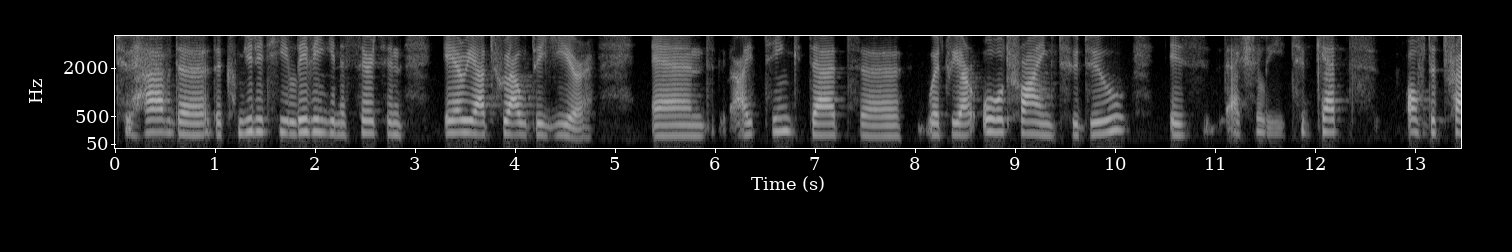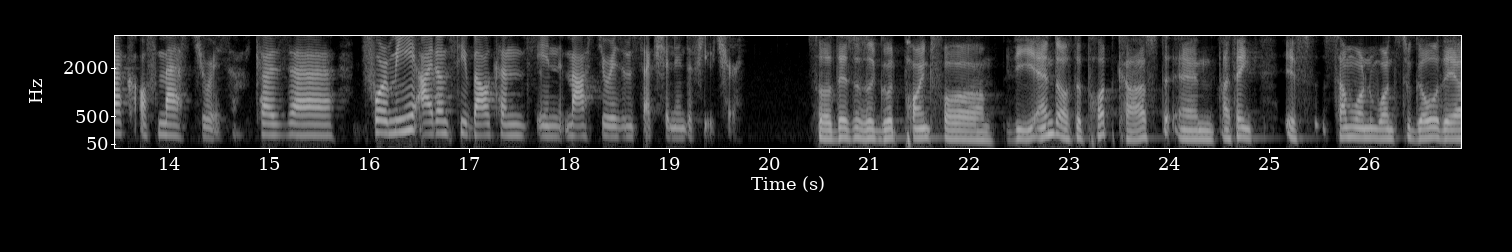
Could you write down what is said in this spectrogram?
to have the, the community living in a certain area throughout the year and I think that uh, what we are all trying to do is actually to get off the track of mass tourism. Because uh, for me, I don't see Balkans in mass tourism section in the future. So this is a good point for the end of the podcast. And I think if someone wants to go there,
